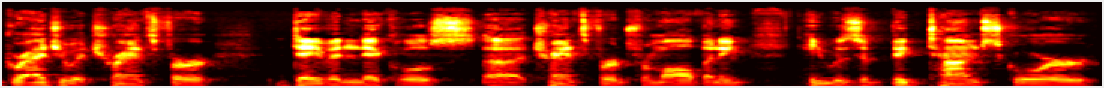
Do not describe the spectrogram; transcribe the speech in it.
graduate transfer David Nichols uh, transferred from Albany. He was a big time scorer.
